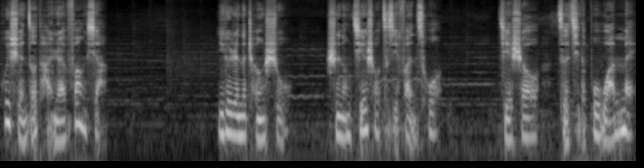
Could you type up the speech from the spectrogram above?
会选择坦然放下。一个人的成熟，是能接受自己犯错，接受自己的不完美。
